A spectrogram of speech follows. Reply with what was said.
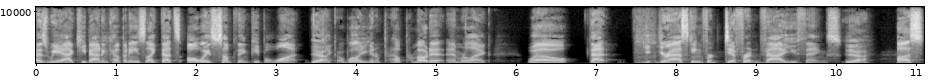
as we add, keep adding companies, like that's always something people want. They're Yeah. like, oh, well, you're going to help promote it, and we're like, well, that you- you're asking for different value things. yeah, Us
